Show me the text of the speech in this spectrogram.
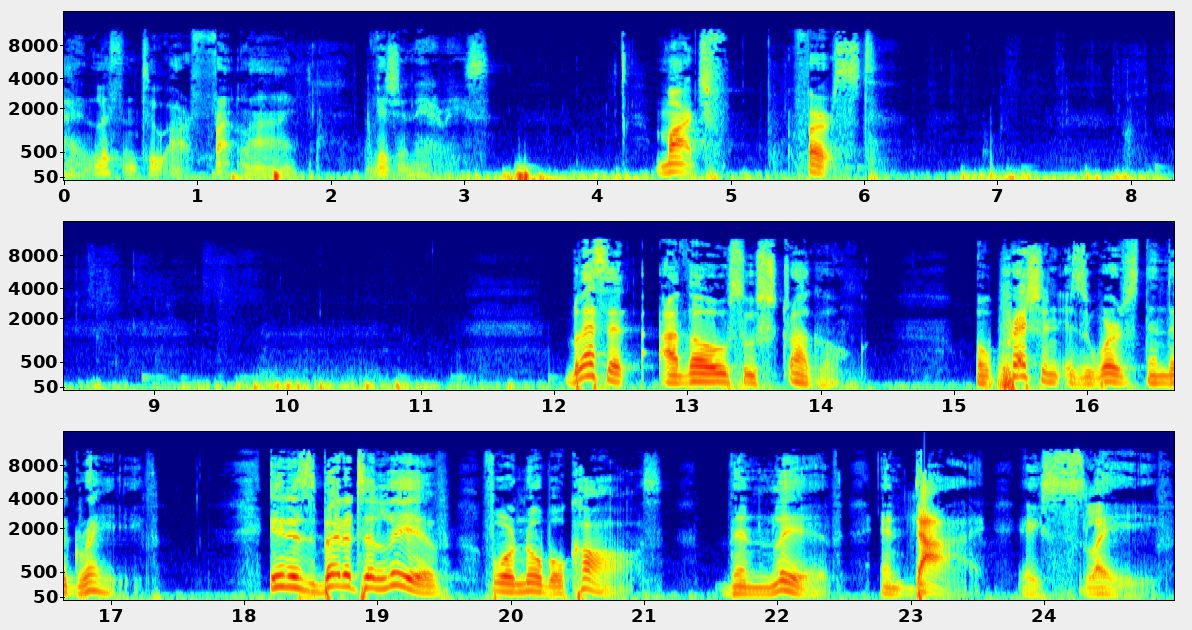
I listen to our frontline visionaries. March 1st. Blessed are those who struggle. Oppression is worse than the grave. It is better to live for a noble cause than live and die a slave.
